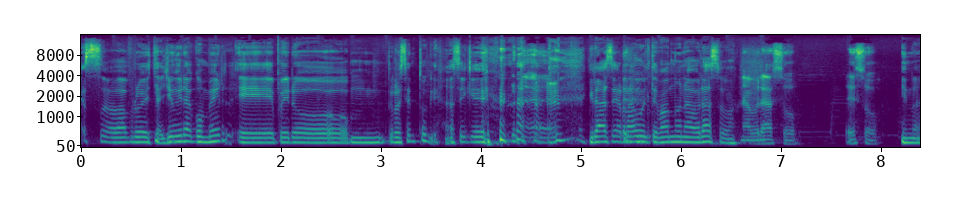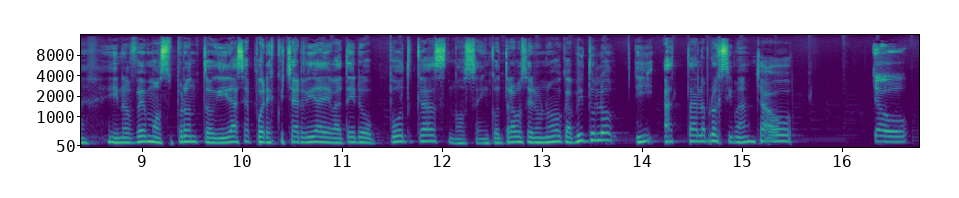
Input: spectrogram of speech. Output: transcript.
Eso, aprovecha. Yo voy a ir a comer, eh, pero mm, recién toqué. Así que gracias, Raúl. Te mando un abrazo. Un abrazo. Eso. Y, y, nos vemos pronto. Y gracias por escuchar Vida de Batero Podcast. Nos encontramos en un nuevo capítulo y hasta la próxima. Chao. Chao.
